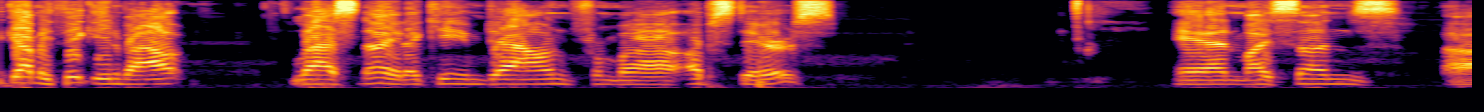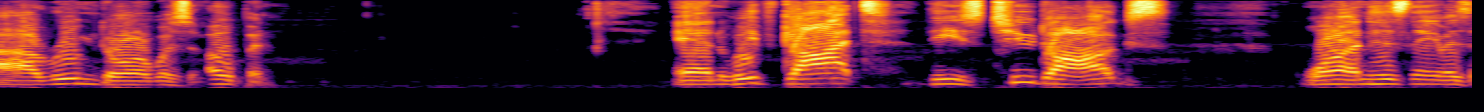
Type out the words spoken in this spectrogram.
it got me thinking about last night. I came down from uh, upstairs, and my son's uh, room door was open. And we've got these two dogs. One, his name is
